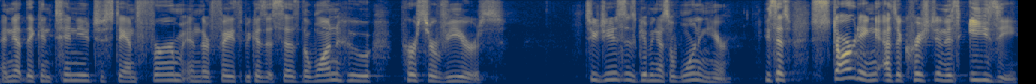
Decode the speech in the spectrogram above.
And yet they continue to stand firm in their faith because it says, the one who perseveres. See, Jesus is giving us a warning here. He says, starting as a Christian is easy.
